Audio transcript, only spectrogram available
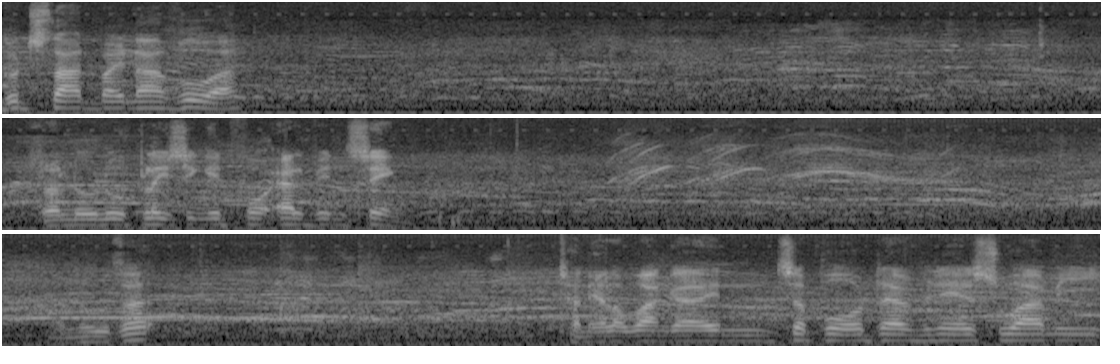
good start by Navua. Ralulu placing it for Elvin Singh. Manuda. Taniela Wanga in support, of Swami.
